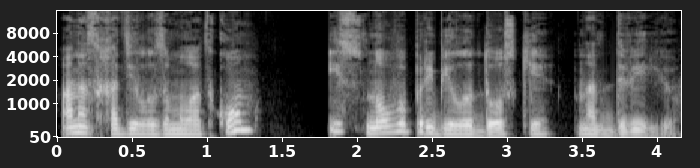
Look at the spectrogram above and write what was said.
Она сходила за молотком и снова прибила доски над дверью.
